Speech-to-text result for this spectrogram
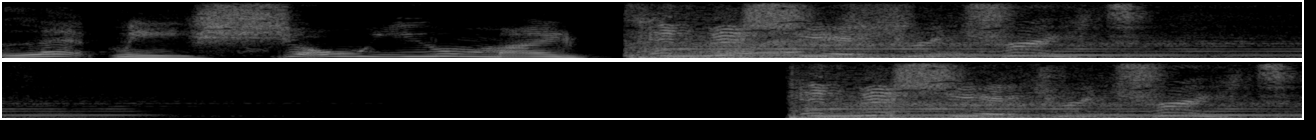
let me show you my. Initiate retreat! Retreat!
